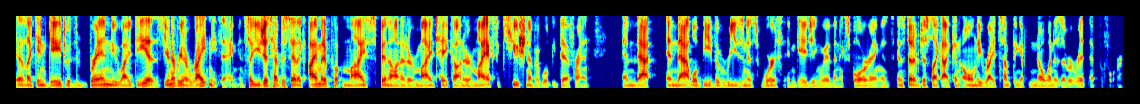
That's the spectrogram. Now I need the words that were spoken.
uh, like engage with brand new ideas, you're never going to write anything. And so you just have to say, like, I'm going to put my spin on it or my take on it or my execution of it will be different. And that and that will be the reason it's worth engaging with and exploring instead of just like I can only write something if no one has ever written it before.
